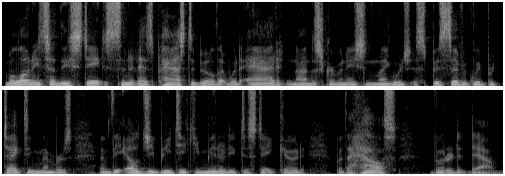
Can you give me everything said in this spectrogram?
Maloney said the state Senate has passed a bill that would add non discrimination language specifically protecting members of the LGBT community to state code, but the House voted it down.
